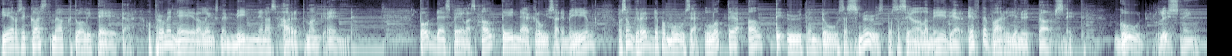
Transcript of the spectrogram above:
ger oss i kast med aktualiteter och promenerar längs med minnenas Hartmangränd. Podden spelas alltid in när jag cruisar i bil och som grädde på moset lottar jag alltid ut en dosa snus på sociala medier efter varje nytt avsnitt. God lyssning!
